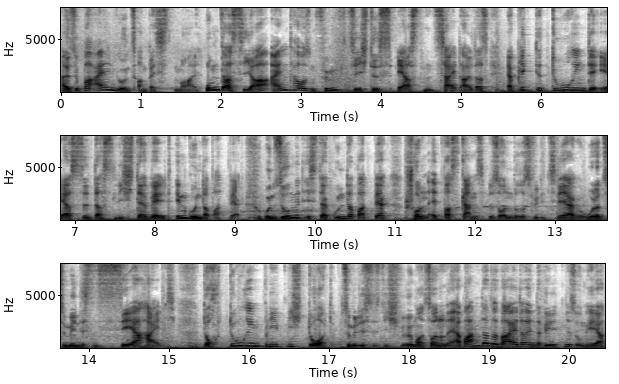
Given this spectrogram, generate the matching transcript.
Also beeilen wir uns am besten mal. Um das Jahr 1050 des ersten Zeitalters erblickte Durin I. das Licht der Welt im Gundabadberg. Und somit ist der Gundabadberg schon etwas ganz Besonderes für die Zwerge oder zumindest sehr heilig. Doch Durin blieb nicht dort, zumindest nicht für immer, sondern er wanderte weiter in der Wildnis umher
